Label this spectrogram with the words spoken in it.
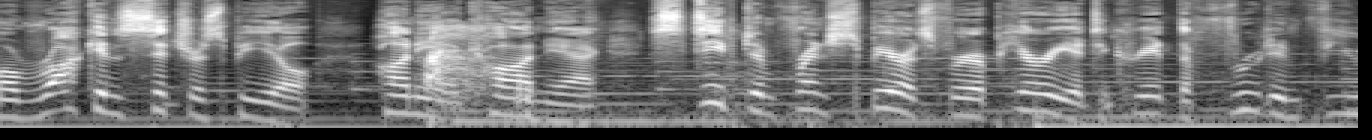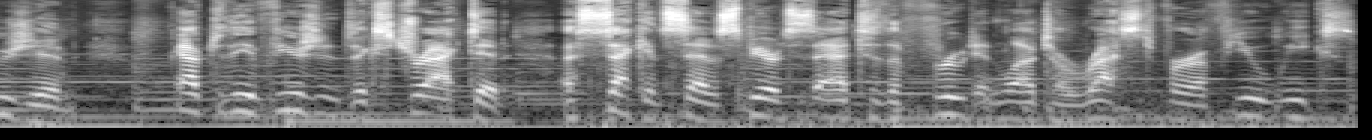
Moroccan citrus peel, honey and cognac, steeped in French spirits for a period to create the fruit infusion. After the infusion is extracted, a second set of spirits is added to the fruit and allowed to rest for a few weeks.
